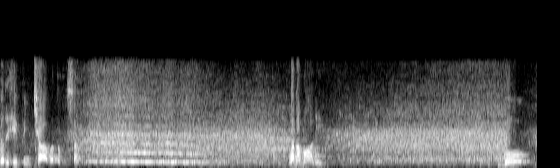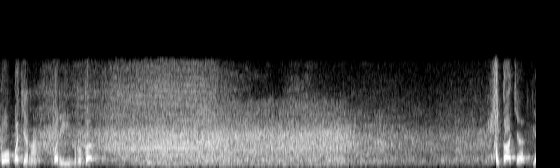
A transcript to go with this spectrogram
బర్హి పింఛావతంస వనమాలి గో గోపజన పరివృత హితాచార్య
